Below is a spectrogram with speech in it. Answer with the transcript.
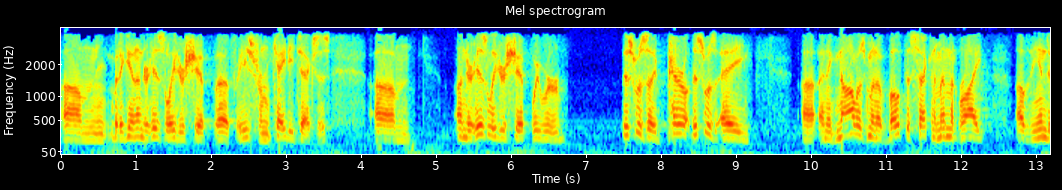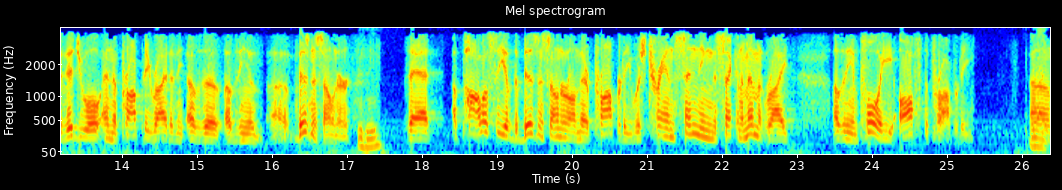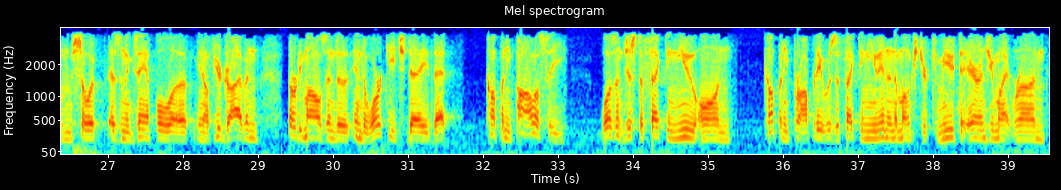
um, but again under his leadership, uh, he's from Katy, Texas. Um, under his leadership, we were. This was a par- This was a uh, an acknowledgement of both the Second Amendment right of the individual and the property right of the of the of the uh, business owner. That a policy of the business owner on their property was transcending the Second Amendment right of the employee off the property. Um, so, if, as an example, uh, you know, if you're driving 30 miles into into work each day, that company policy wasn't just affecting you on company property; it was affecting you in and amongst your commute, the errands you might run,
